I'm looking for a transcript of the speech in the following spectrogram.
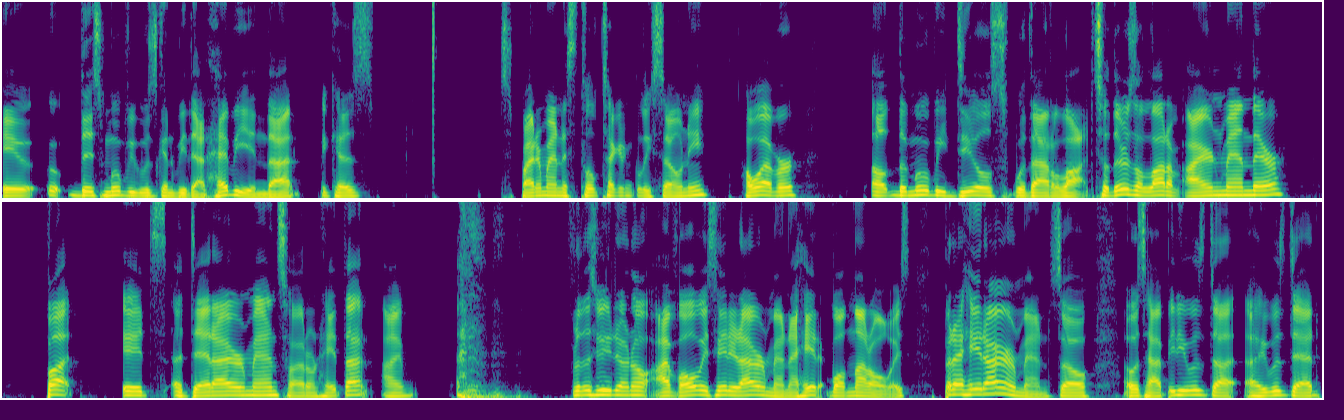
it, this movie was going to be that heavy in that because Spider-Man is still technically Sony. However, uh, the movie deals with that a lot. So there's a lot of Iron Man there, but it's a dead Iron Man, so I don't hate that. I'm for those of you who don't know, I've always hated Iron Man. I hate well, not always, but I hate Iron Man. So I was happy he was di- uh, he was dead.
